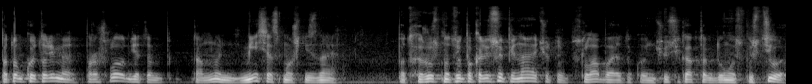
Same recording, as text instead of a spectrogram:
Потом какое-то время прошло, где-то там, ну, месяц, может, не знаю. Подхожу, смотрю, по колесу пинаю, что-то слабое такое, ничего себе, как так, думаю, спустила.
